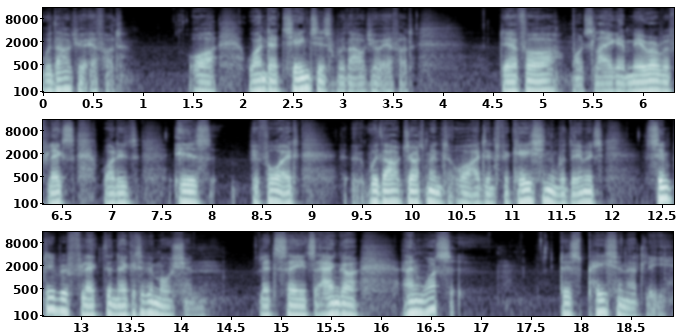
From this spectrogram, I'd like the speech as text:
without your effort, or one that changes without your effort. Therefore, much like a mirror reflects what it is before it, without judgment or identification with the image, simply reflect the negative emotion. Let's say it's anger, and watch this patiently.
